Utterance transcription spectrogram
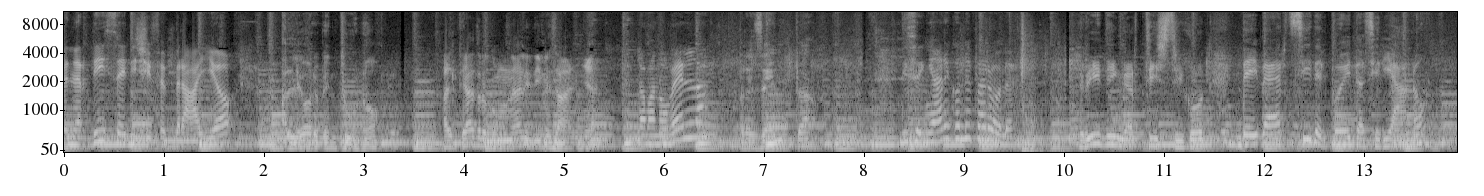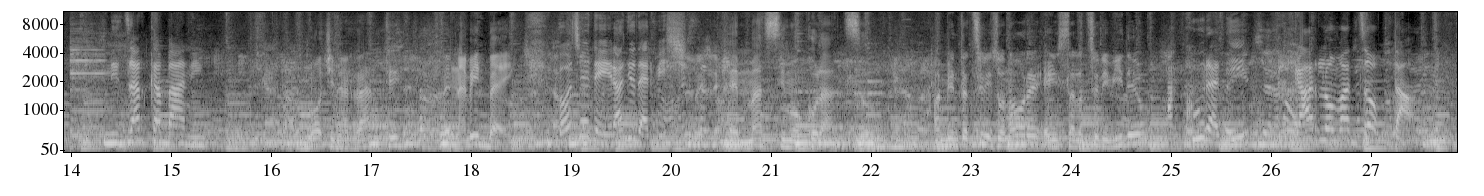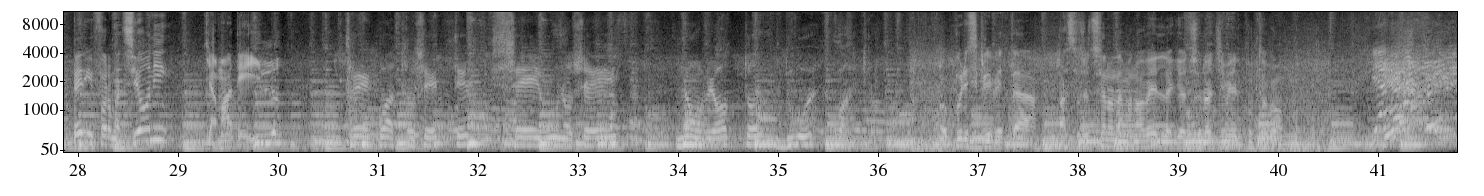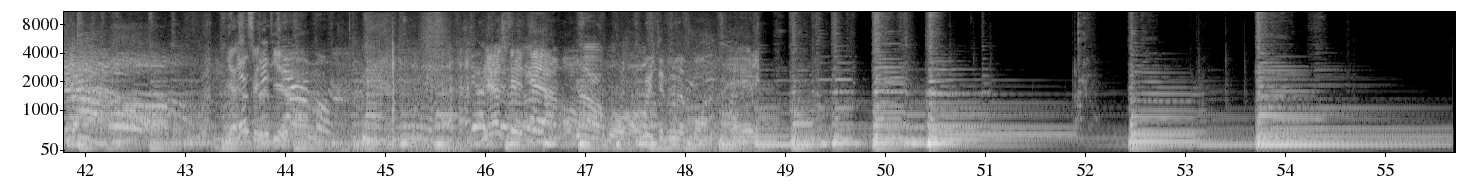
venerdì 16 febbraio. Alle ore 21 al Teatro Comunale di Mesagna. La manovella. presenta Disegnare con le parole. Reading artistico. Dei versi del poeta siriano. Nizar Kabani voci narranti? Nabil Bey. Voce dei Radio Dervish. E Massimo Colazzo. Ambientazioni sonore e installazioni video? A cura di Carlo Mazzotta. Per informazioni chiamate il 347 616 9824 oppure scrivete a associazione la manovella chiocciolagmail.com Vi aspettiamo! Vi aspettiamo! Vi aspettiamo! Questo è venuto buono.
